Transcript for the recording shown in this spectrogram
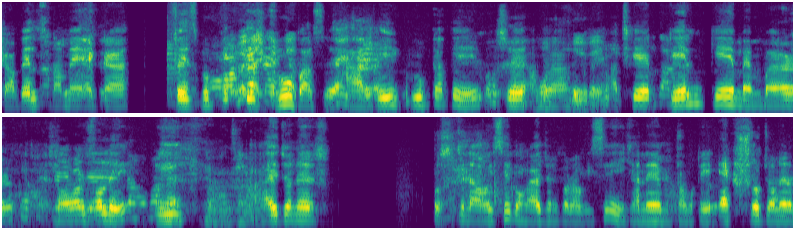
ট্রাভেলস নামে একটা ফেসবুক ভিত্তিক গ্রুপ আছে। আর এই গ্রুপটাতে হচ্ছে আমরা আজকে টেন কে মেম্বার হওয়ার ফলে এই আয়োজনের প্রস্তুতি নেওয়া হয়েছে এবং আয়োজন করা হয়েছে। এখানে মোটামুটি একশো জনের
